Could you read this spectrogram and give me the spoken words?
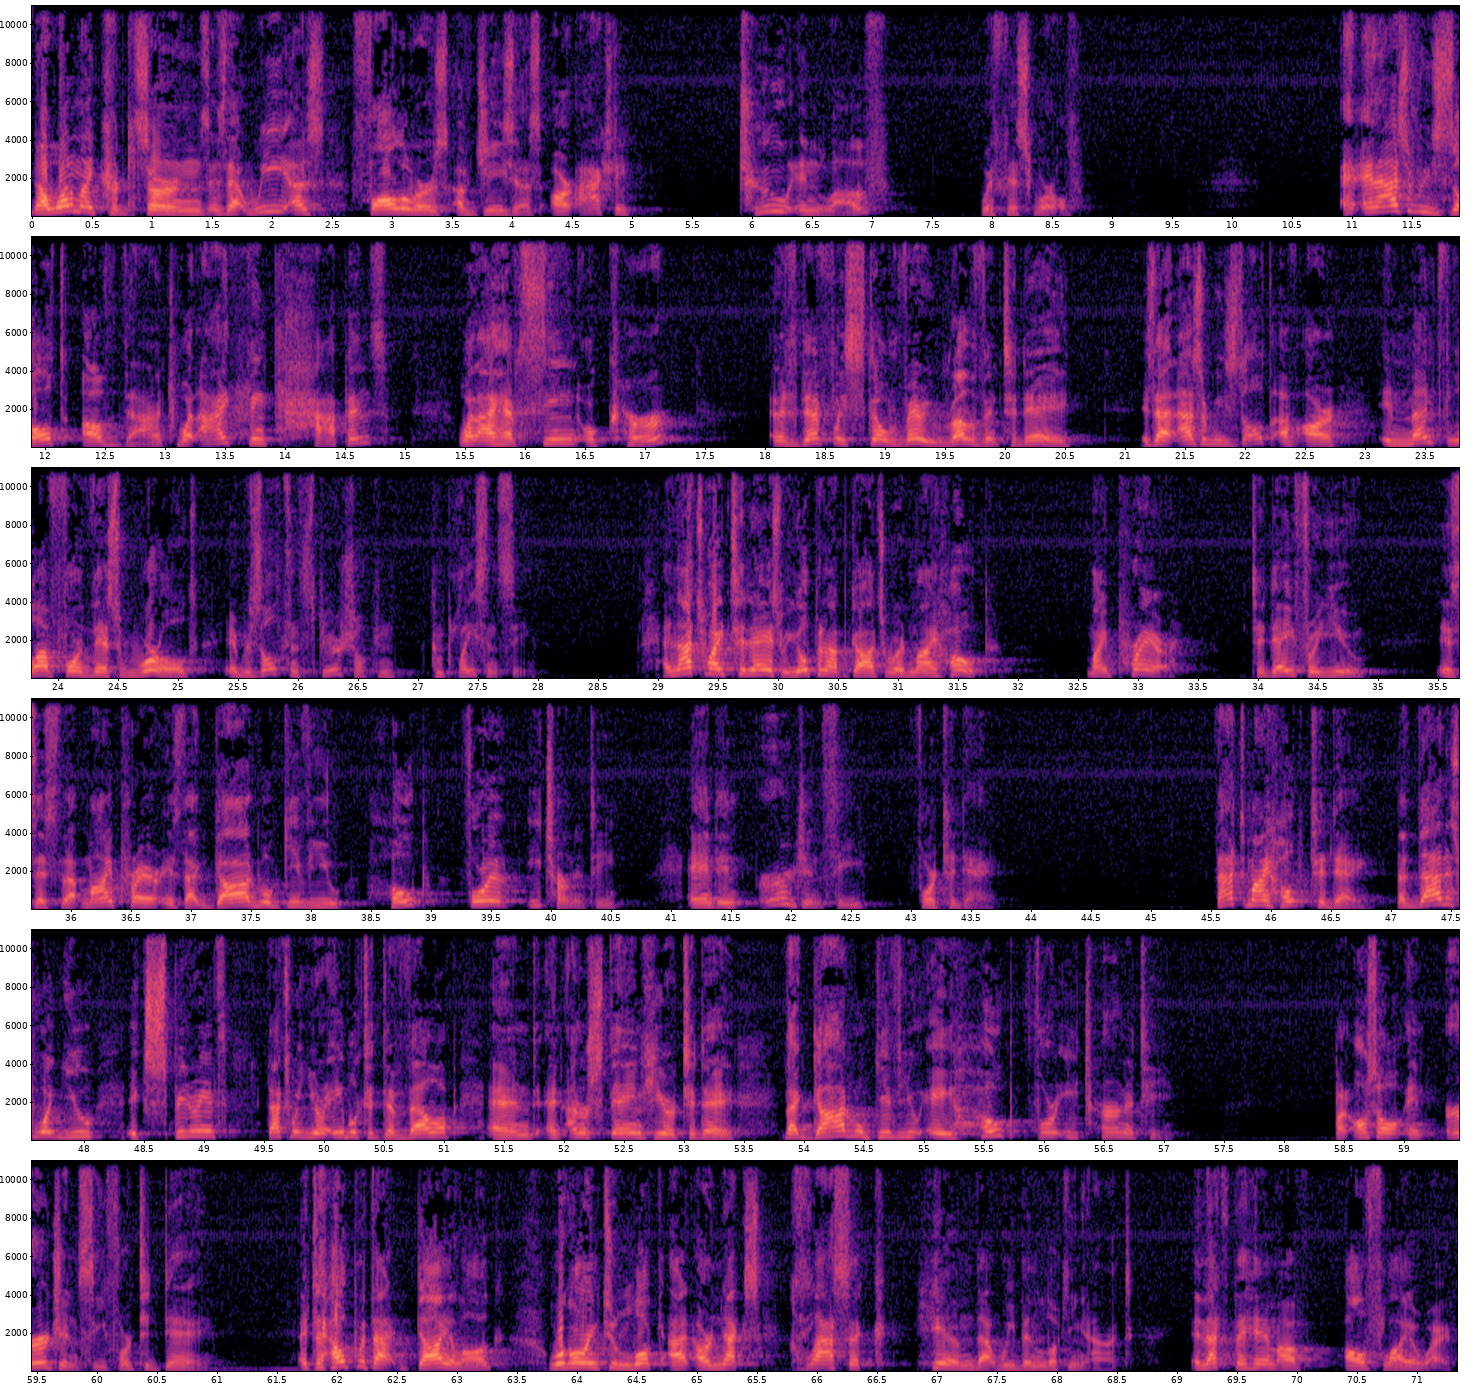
Now, one of my concerns is that we, as followers of Jesus, are actually too in love with this world. And, and as a result of that, what I think happens, what I have seen occur, and it's definitely still very relevant today, is that as a result of our immense love for this world, it results in spiritual complacency. And that's why today, as we open up God's Word, my hope, my prayer today for you is this that my prayer is that God will give you hope for eternity and an urgency for today. That's my hope today. That that is what you experience, that's what you're able to develop and, and understand here today. That God will give you a hope for eternity, but also an urgency for today. And to help with that dialogue, we're going to look at our next classic hymn that we've been looking at. And that's the hymn of I'll Fly Away.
